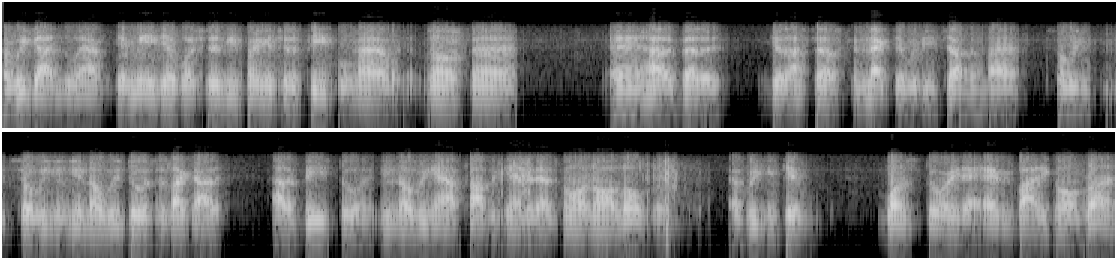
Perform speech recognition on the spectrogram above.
If we got new African media, what should we be bringing to the people, man? You know what I'm saying? And how to better get ourselves connected with each other, man. So we can, so we can, you know, we do it just like how how the beast do it. You know, we can have propaganda that's going all over. If we can get one story that everybody gonna run,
